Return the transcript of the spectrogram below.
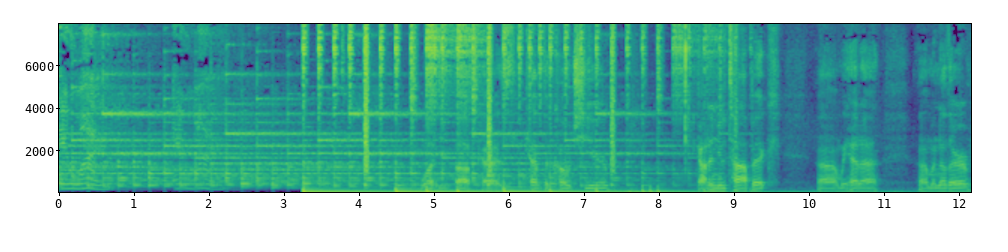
A1. A1. What is up, guys? Kev the coach here. Got a new topic. Um, we had a um, another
